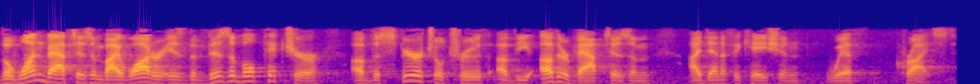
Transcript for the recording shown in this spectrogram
The one baptism by water is the visible picture of the spiritual truth of the other baptism, identification with Christ.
